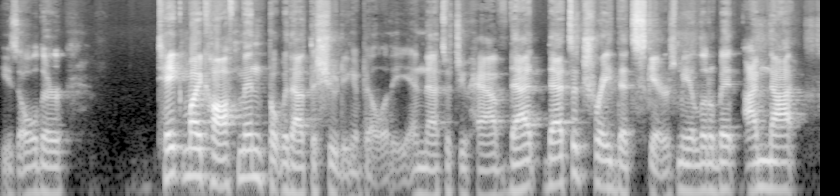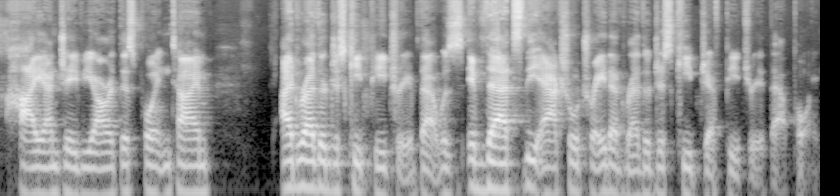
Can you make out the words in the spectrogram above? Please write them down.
He's older. Take Mike Hoffman, but without the shooting ability, and that's what you have. That that's a trade that scares me a little bit. I'm not high on JVR at this point in time. I'd rather just keep Petry if that was if that's the actual trade. I'd rather just keep Jeff Petry at that point.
